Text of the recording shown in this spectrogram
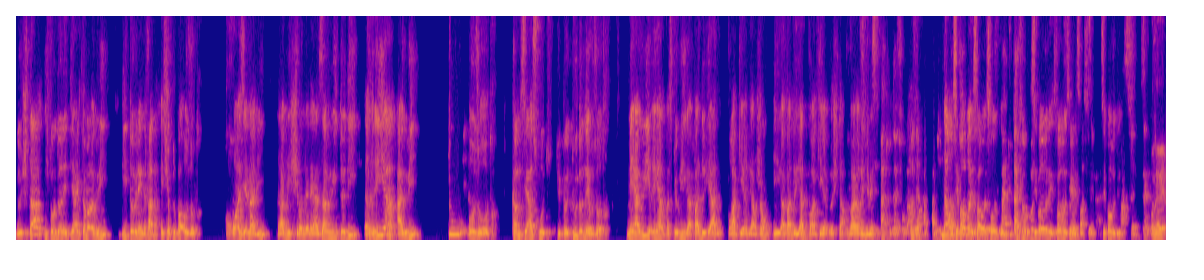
Le shtar, il faut le donner directement à lui, dit et surtout pas aux autres. Troisième avis, Rabbi Shimon Ben Elazar, lui, il te dit rien à lui, tout aux autres. Comme c'est un scout, tu peux tout donner aux autres, mais à lui, rien, parce que lui, il n'a pas de yad pour acquérir de l'argent, et il n'a pas de yad pour acquérir le shtar. Voilà le résumé. C'est pas tout à fait opposé. Non, c'est pas vrai, c'est pas vrai. C'est pas tout à fait opposé. C'est pas c'est. On avait,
